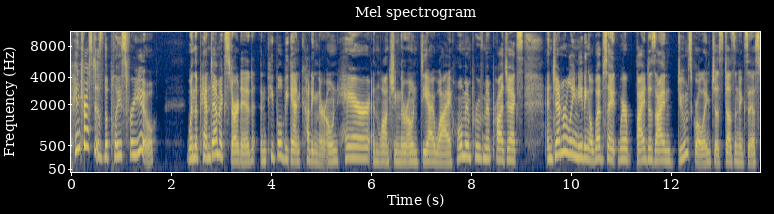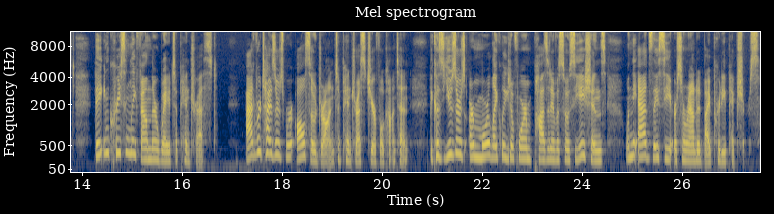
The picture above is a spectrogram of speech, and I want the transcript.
Pinterest is the place for you. When the pandemic started and people began cutting their own hair and launching their own DIY home improvement projects, and generally needing a website where by design doom scrolling just doesn't exist, they increasingly found their way to Pinterest. Advertisers were also drawn to Pinterest cheerful content, because users are more likely to form positive associations when the ads they see are surrounded by pretty pictures.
